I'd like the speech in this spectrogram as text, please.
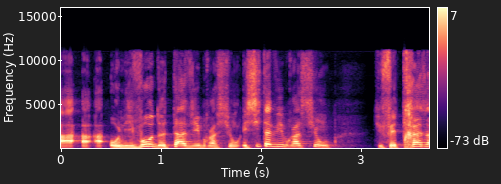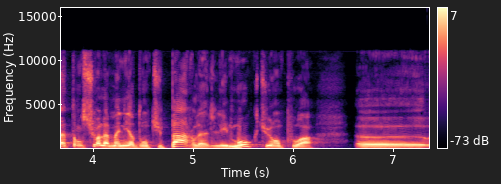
à- à- à- au niveau de ta vibration. Et si ta vibration, tu fais très attention à la manière dont tu parles, les mots que tu emploies, euh,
